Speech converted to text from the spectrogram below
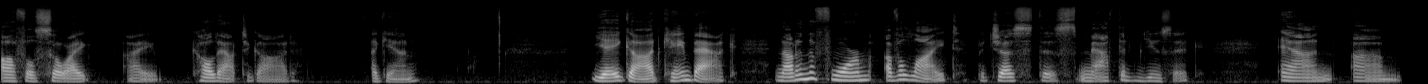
awful. So I, I called out to God again. Yea, God came back, not in the form of a light, but just this math and music. And um,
